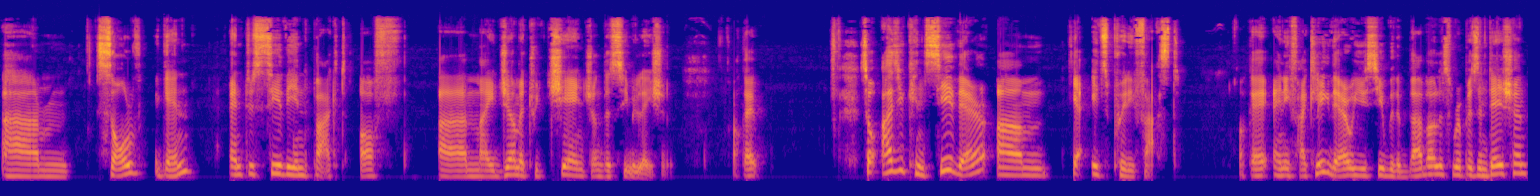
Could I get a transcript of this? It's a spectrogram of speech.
um, solve again and to see the impact of uh, my geometry change on the simulation. Okay, so as you can see there, um, yeah, it's pretty fast. Okay, and if I click there, you see with the bubbles representation,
